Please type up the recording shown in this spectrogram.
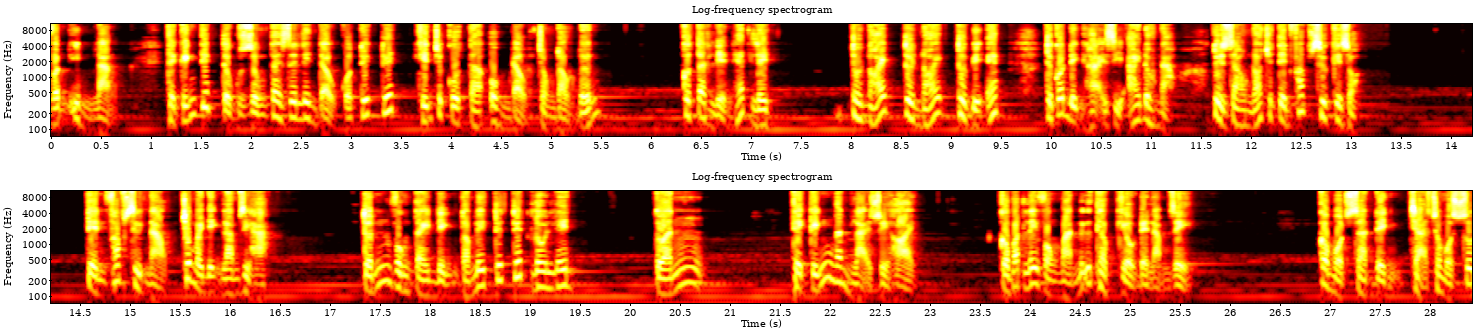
vẫn im lặng. Thầy kính tiếp tục dùng tay giơ lên đầu của tuyết tuyết, Khiến cho cô ta ôm đầu trong đau đớn. Cô ta liền hét lên. Tôi nói tôi nói, tôi bị ép. Tôi có định hại gì ai đâu nào. Tôi giao nó cho tên pháp sư kia rồi. Tên pháp sư nào? Chúng mày định làm gì hả? Tuấn vung tay định tóm lấy tuyết tuyết lôi lên. Tuấn! Thầy kính ngăn lại rồi hỏi. Cô bắt lấy vòng mà nữ theo kiểu để làm gì? Có một gia đình trả cho một số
